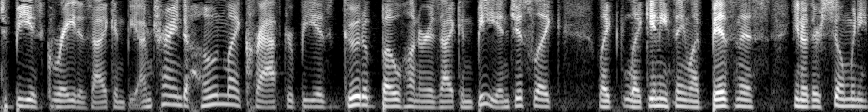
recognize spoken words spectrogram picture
to be as great as I can be. I'm trying to hone my craft or be as good a bow hunter as I can be. And just like like like anything like business you know there's so many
